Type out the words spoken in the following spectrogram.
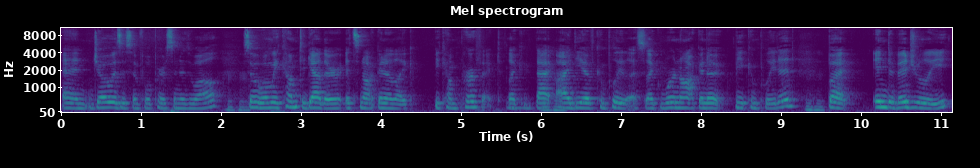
and Joe is a sinful person as well. Mm-hmm. So when we come together, it's not gonna like become perfect. Like that idea of completeness, like we're not gonna be completed, but individually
